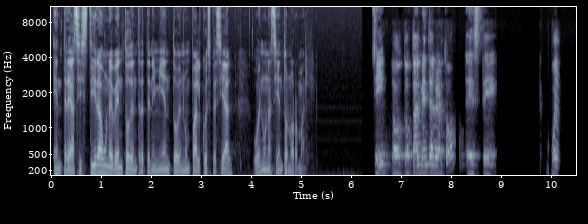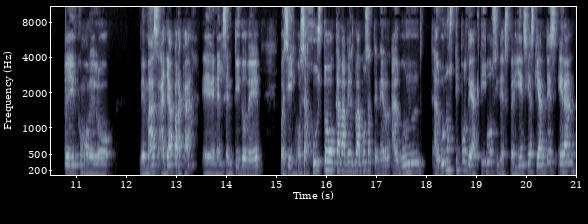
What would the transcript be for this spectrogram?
entre asistir a un evento de entretenimiento en un palco especial o en un asiento normal? Sí, totalmente, Alberto. Este, voy a ir como de lo de más allá para acá, en el sentido de, pues sí, o sea, justo cada vez vamos a tener algún, algunos tipos de activos y de experiencias que antes eran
